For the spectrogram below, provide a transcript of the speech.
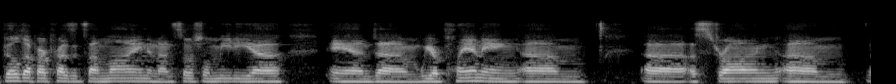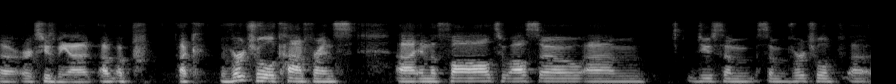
build up our presence online and on social media. And um, we are planning um, uh, a strong, um, or, or, excuse me, a, a, a, a virtual conference uh, in the fall to also um, do some some virtual, uh,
